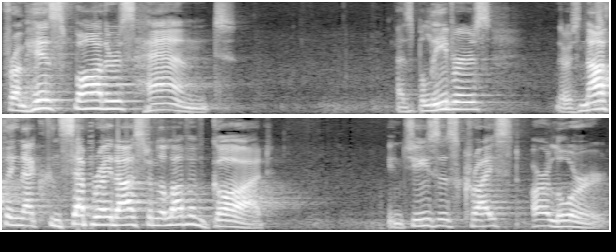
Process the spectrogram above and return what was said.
from his Father's hand. As believers, there's nothing that can separate us from the love of God in Jesus Christ our Lord.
